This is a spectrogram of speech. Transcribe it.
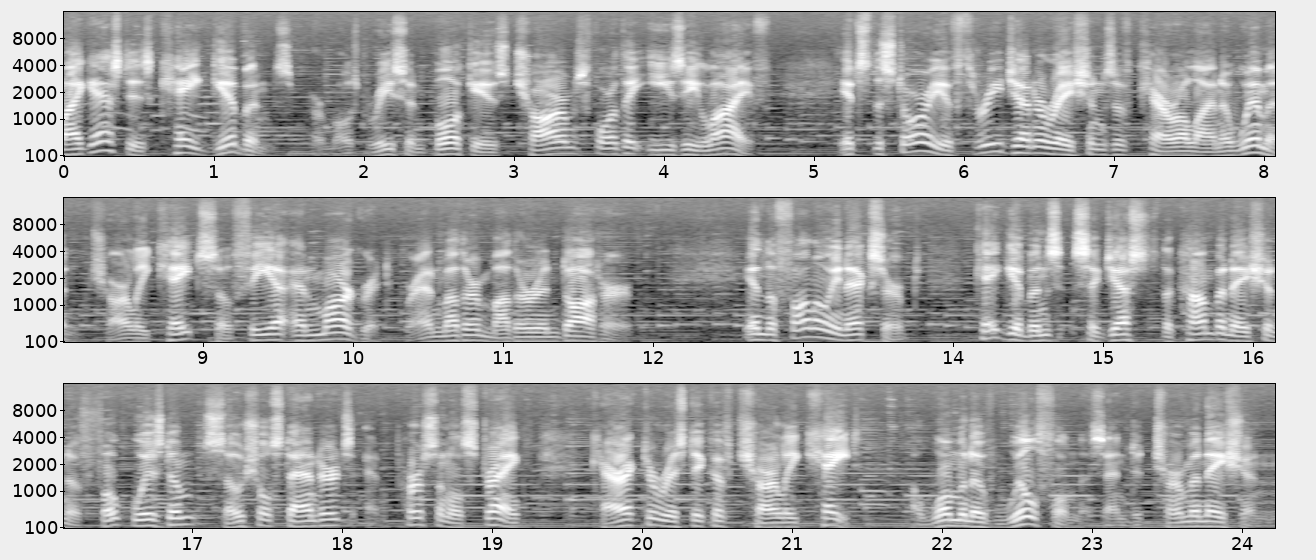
My guest is Kaye Gibbons. Her most recent book is Charms for the Easy Life. It's the story of three generations of Carolina women Charlie Kate, Sophia, and Margaret, grandmother, mother, and daughter. In the following excerpt, Kaye Gibbons suggests the combination of folk wisdom, social standards, and personal strength characteristic of Charlie Kate, a woman of willfulness and determination.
